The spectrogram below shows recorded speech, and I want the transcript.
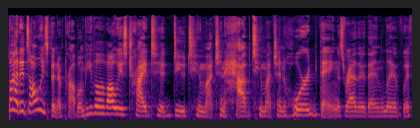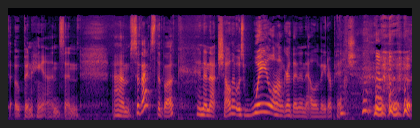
but it's always been a problem. People have always tried to do too much and have too much and hoard things rather than live with open hands. And um, so that's the book in a nutshell. That was way longer than an elevator pitch.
